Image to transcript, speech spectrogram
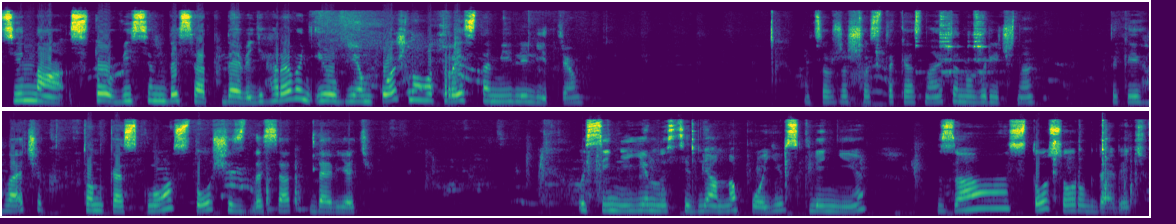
Ціна 189 гривень і об'єм кожного 300 мл. Оце вже щось таке, знаєте, новорічне. Такий глечик, тонке скло 169. Осінні ємності для напоїв скляні за 149.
